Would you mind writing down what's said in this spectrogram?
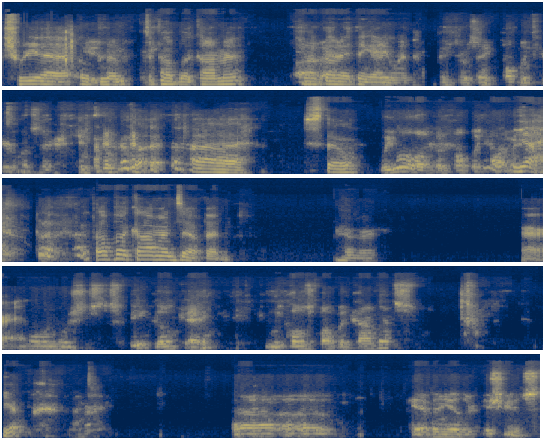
Should we, uh, open up to public comment? Not that I think anyone, I think there was any public here, was there? uh, still, We will open public comment. Yeah. public comments open. All right. No one wishes to speak, okay. Can we close public comments? Yep. Uh, have any other issues?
